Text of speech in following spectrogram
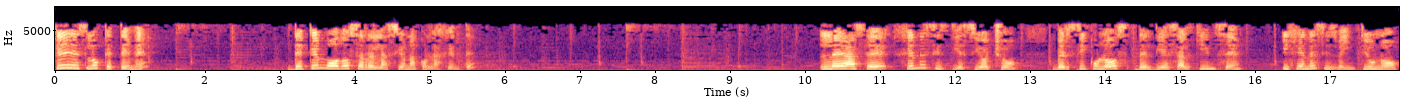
¿Qué es lo que teme? ¿De qué modo se relaciona con la gente? Léase Génesis 18, versículos del 10 al 15 y Génesis 21,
